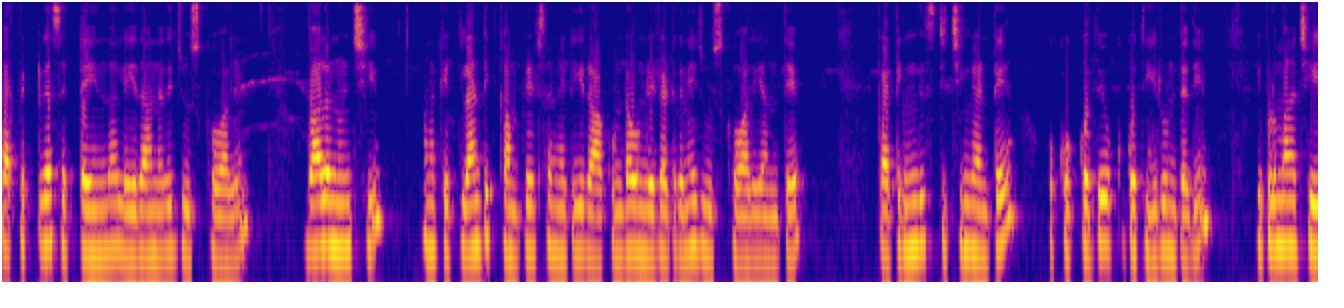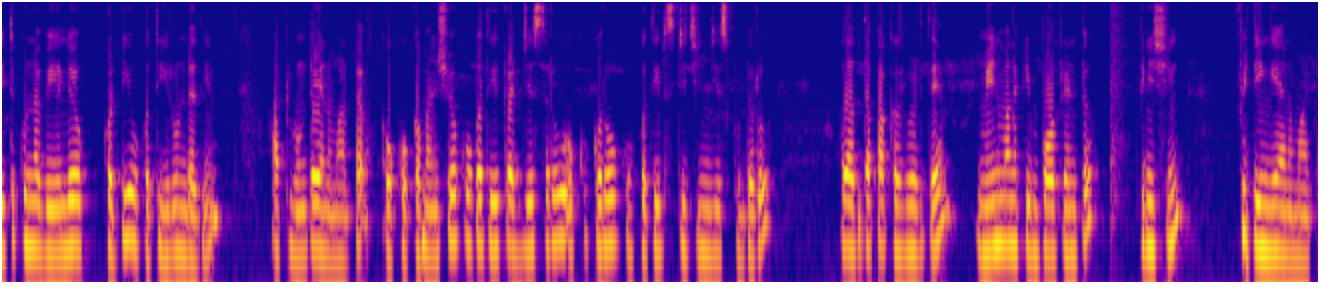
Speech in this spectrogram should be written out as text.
పర్ఫెక్ట్గా సెట్ అయిందా లేదా అనేది చూసుకోవాలి. వాళ్ళ నుంచి మనకి ఎట్లాంటి కంప్లైంట్స్ అనేటివి రాకుండా ఉండేటట్టుగానే చూసుకోవాలి అంతే. కటింగ్ స్టిచ్చింగ్ అంటే ఒక్కొక్కటి ఒక్కొక్క తీరు ఉంటుంది ఇప్పుడు మన చేతికున్న వేలే ఒక్కటి ఒక తీరు ఉండదు అట్లుంటాయి అన్నమాట ఒక్కొక్క మనిషి ఒక్కొక్క తీరు కట్ చేస్తారు ఒక్కొక్కరు ఒక్కొక్క తీరు స్టిచ్చింగ్ చేసుకుంటారు. అదంతా పక్కకు పెడితే మెయిన్ మనకి ఇంపార్టెంట్ ఫినిషింగ్ ఫిట్టింగే అనమాట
